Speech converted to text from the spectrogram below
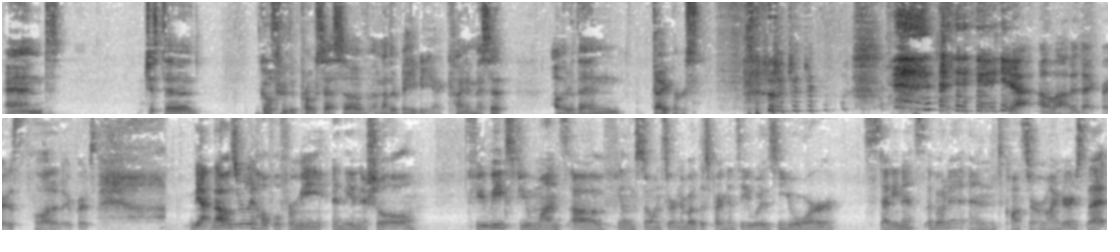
And just to go through the process of another baby, I kind of miss it, other than diapers. yeah, a lot of diapers. A lot of diapers. yeah, that was really helpful for me in the initial few weeks, few months of feeling so uncertain about this pregnancy was your steadiness about it and constant reminders that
